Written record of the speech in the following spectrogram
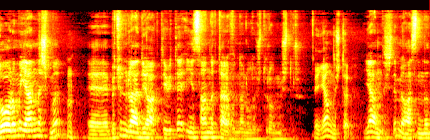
Doğru mu yanlış mı? E, bütün radyoaktivite insanlık tarafından oluşturulmuştur. E, yanlış tabii. Yanlış değil mi? Aslında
